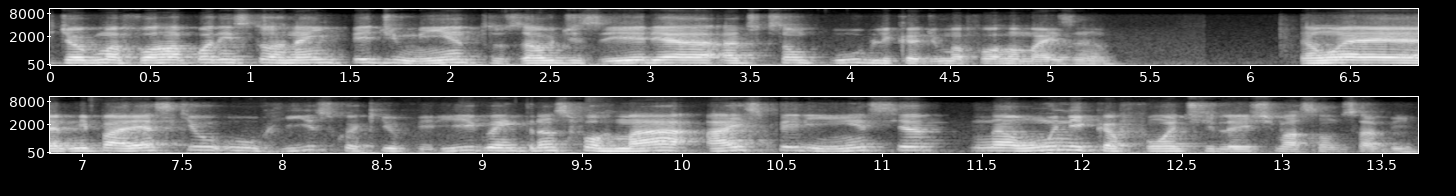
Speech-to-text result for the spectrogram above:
Que de alguma forma podem se tornar impedimentos ao dizer e a discussão pública de uma forma mais ampla. Então, é, me parece que o, o, risco aqui, o perigo, é em transformar a experiência na única fonte de legitimação do saber.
